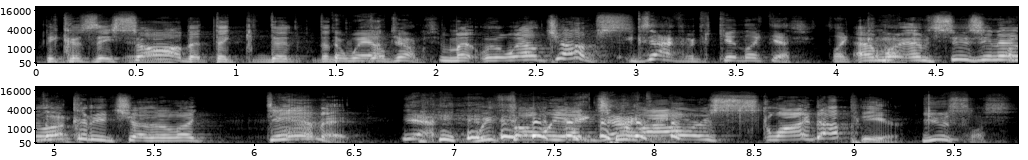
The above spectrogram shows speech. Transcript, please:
Because they saw that the the, the, The whale jumps. The whale jumps. exactly. With a kid like this, it's like And, come we're, and Susie and I I'm look done. at each other like, damn it. Yeah. We thought we had two hours lined up here. useless.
